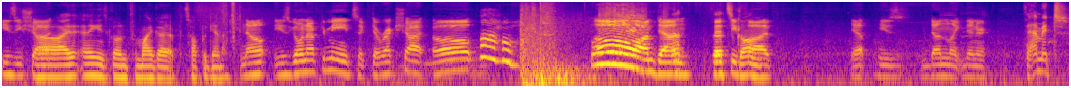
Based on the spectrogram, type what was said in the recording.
Easy Oh, shot. I, I think he's going for my guy up top again. no, he's going after me. It's a direct shot. Oh, Oh. oh, I'm done. That- that's gone. 55. Yep, he's done like dinner. Damn it.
